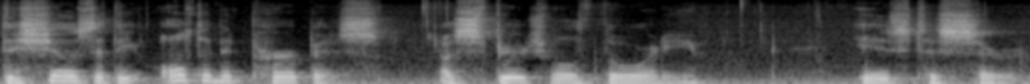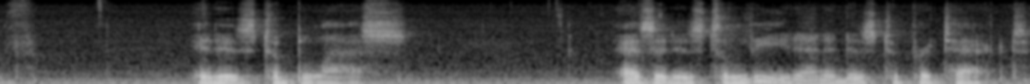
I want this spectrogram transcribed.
This shows that the ultimate purpose of spiritual authority is to serve, it is to bless, as it is to lead and it is to protect.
